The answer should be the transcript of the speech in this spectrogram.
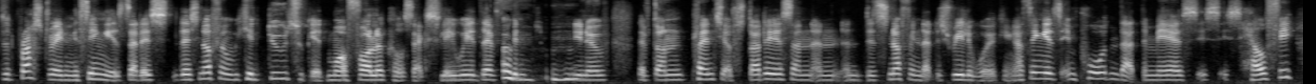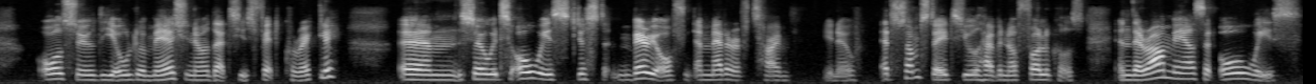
the frustrating thing is that there's nothing we can do to get more follicles actually we they've okay. been mm-hmm. you know they've done plenty of studies and, and and there's nothing that is really working i think it's important that the mare is, is, is healthy also the older mares you know that she's fed correctly um, so it's always just very often a matter of time you know at some states you will have enough follicles. And there are mares that always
